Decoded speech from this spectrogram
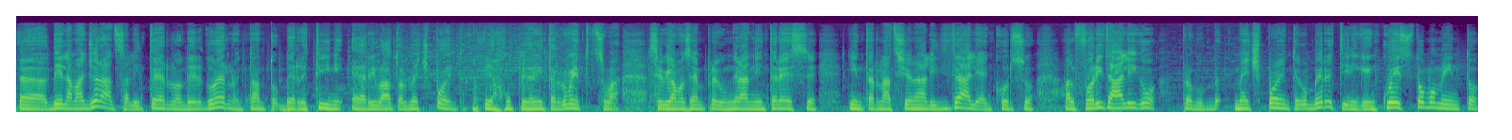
eh, della maggioranza, all'interno del governo. Intanto Berrettini è arrivato al match point, cambiamo completamente argomento, insomma seguiamo sempre con grande interesse gli internazionali d'Italia in corso al Fuori Italico, proprio match point con Berrettini che in questo momento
